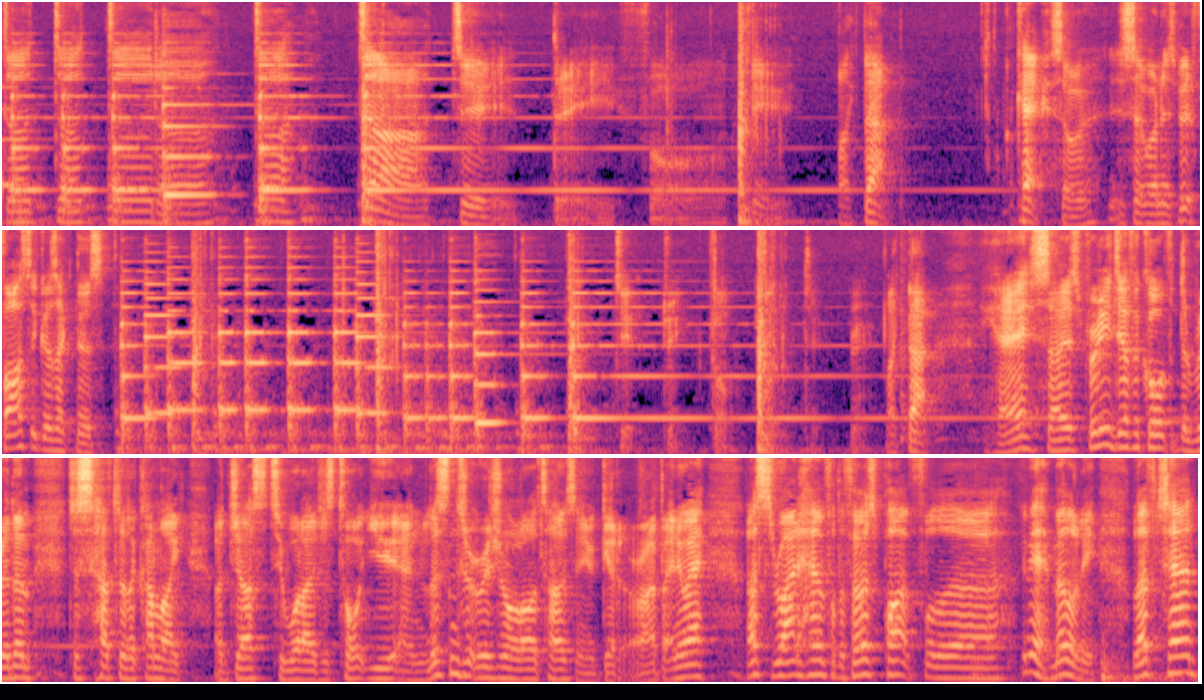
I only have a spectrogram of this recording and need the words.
da da da da da da two, three, four, two, like that. Okay, so, so when it's a bit faster, it goes like this. Okay, so it's pretty difficult with the rhythm. Just have to kind of like adjust to what I just taught you and listen to the original a lot of times and you'll get it, alright? But anyway, that's the right hand for the first part for the yeah, melody. Left hand,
